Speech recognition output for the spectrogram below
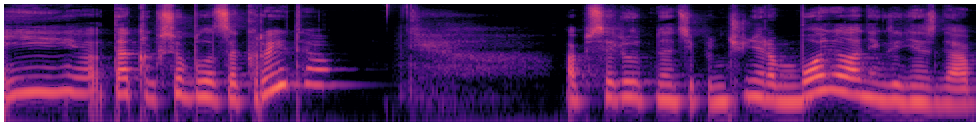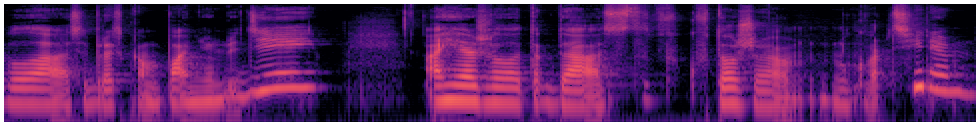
И так как все было закрыто, абсолютно, типа, ничего не работало, нигде нельзя было собрать компанию людей, а я жила тогда в, в тоже квартире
